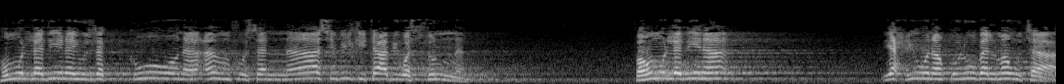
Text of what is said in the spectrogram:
هم الذين يزكون أنفس الناس بالكتاب والسنة فهم الذين يحيون قلوب الموتى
